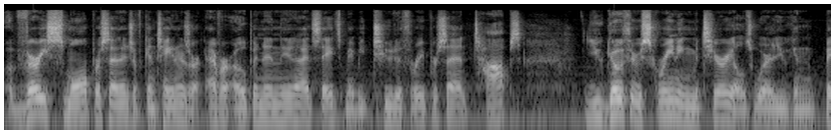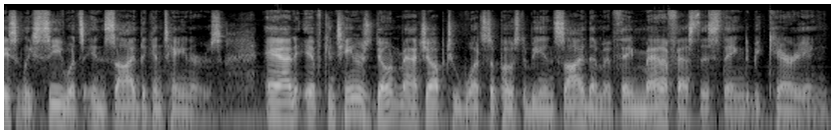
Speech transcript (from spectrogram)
a very small percentage of containers are ever open in the United States, maybe two to three percent tops. You go through screening materials where you can basically see what's inside the containers. And if containers don't match up to what's supposed to be inside them, if they manifest this thing to be carrying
